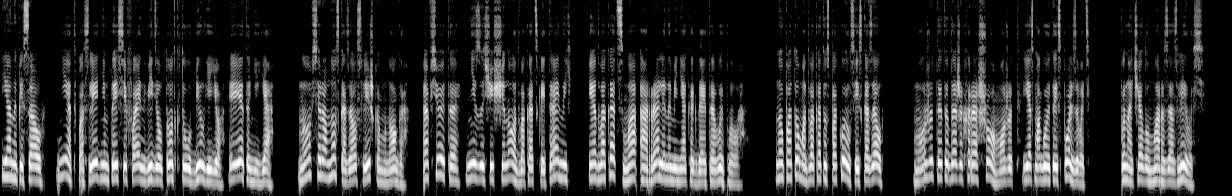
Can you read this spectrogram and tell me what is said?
Я написал «Нет, последним Тесси Файн видел тот, кто убил ее, и это не я». Но все равно сказал слишком много. А все это не защищено адвокатской тайной, и адвокат с Ма орали на меня, когда это выплыло. Но потом адвокат успокоился и сказал, «Может, это даже хорошо, может, я смогу это использовать». Поначалу Ма разозлилась.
